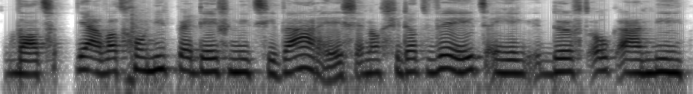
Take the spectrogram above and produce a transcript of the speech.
wat, ja, wat gewoon niet per definitie waar is. En als je dat weet en je durft ook aan die,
